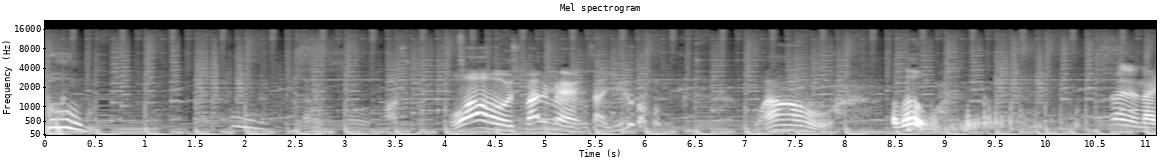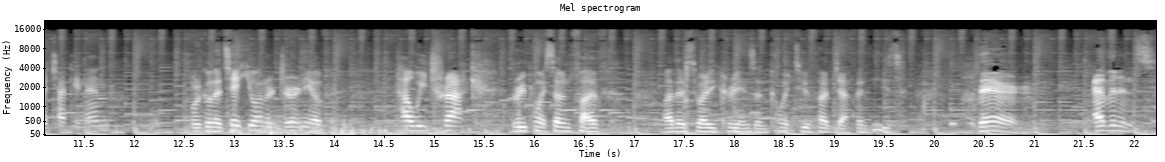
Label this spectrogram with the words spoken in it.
Boom! Boom! That was so awesome. Wow, Spider-Man, is that you? Wow. Hello. Ryan and I checking in. We're gonna take you on our journey of how we track 3.75 other sweaty Koreans and 0.25 Japanese. There, evidence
